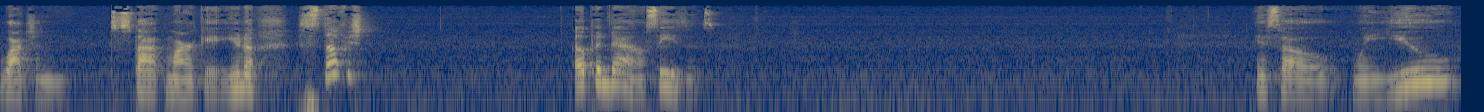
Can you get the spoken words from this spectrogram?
watching stock market, you know, stuff is up and down seasons. And so when you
